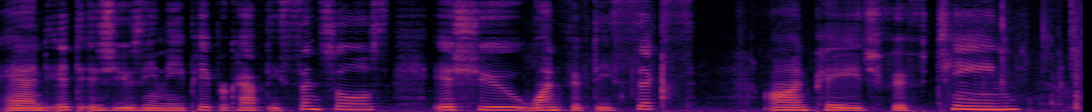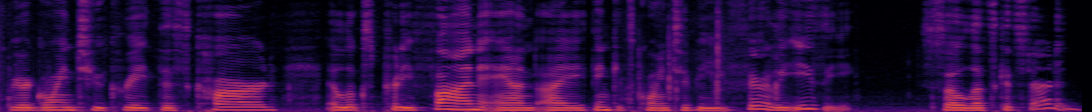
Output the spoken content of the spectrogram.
and it is using the Papercraft Essentials issue 156 on page 15. We are going to create this card. It looks pretty fun and I think it's going to be fairly easy. So let's get started.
